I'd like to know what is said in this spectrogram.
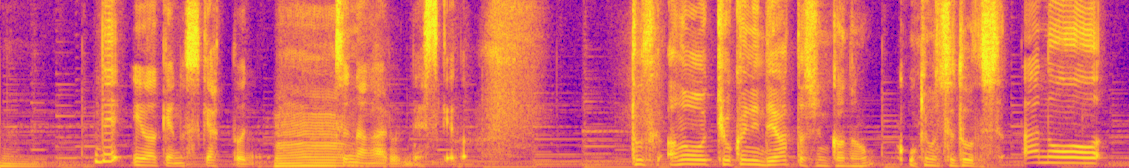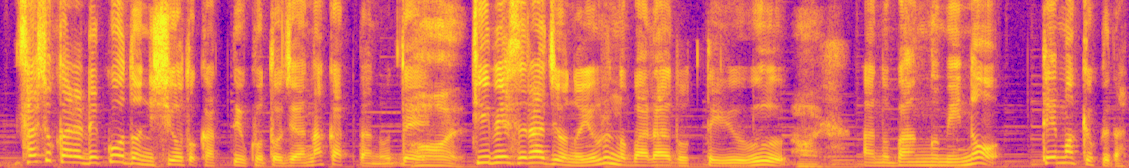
うん。で夜明けのスキャットにうん。つながるんですけど、どうですか？あの曲に出会った瞬間のお気持ちどうでした？あの最初からレコードにしようとかっていうことじゃなかったので、はい。TBS ラジオの「夜のバラード」っていうはい。あの番組のテーマ曲だっ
